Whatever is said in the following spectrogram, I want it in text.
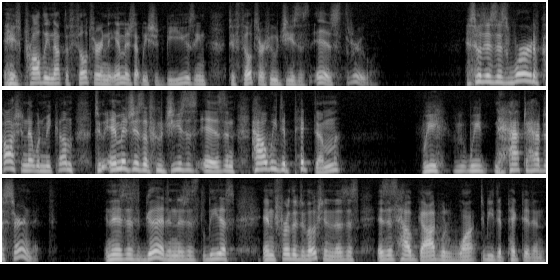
And he's probably not the filter and the image that we should be using to filter who Jesus is through. And so there's this word of caution that when we come to images of who Jesus is and how we depict them, we, we have to have discernment. And is this good? And does this lead us in further devotion? Is this, is this how God would want to be depicted and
